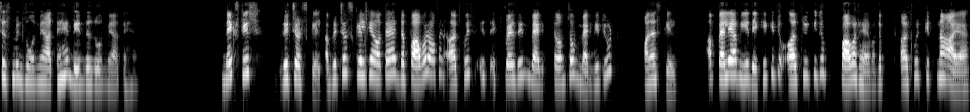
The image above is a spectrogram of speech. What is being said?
सिस्मिक जोन में आते हैं, डेंजर जोन में आते हैं। Next is Richter scale. अब रिचर स्केल क्या होता है? The power of an earthquake is express in terms of magnitude on a scale. अब पहले आप ये देखिए कि जो अर्थक्विक की जो पावर है मतलब अर्थक्विक कितना आया है,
